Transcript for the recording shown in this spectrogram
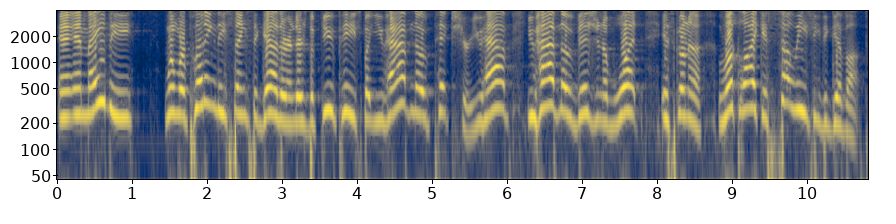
And, and maybe when we're putting these things together and there's the few piece, but you have no picture, you have, you have no vision of what it's going to look like, it's so easy to give up.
